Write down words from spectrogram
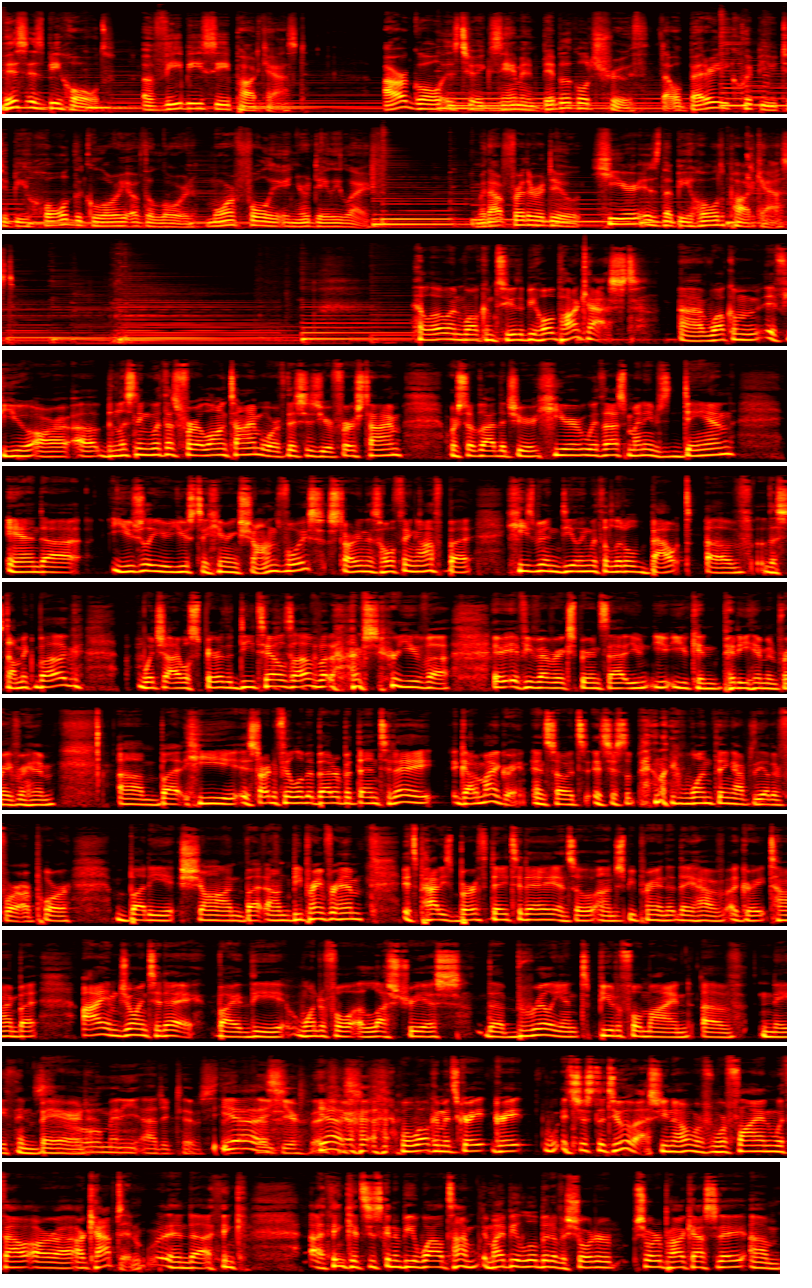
This is Behold, a VBC podcast. Our goal is to examine biblical truth that will better equip you to behold the glory of the Lord more fully in your daily life. And without further ado, here is the Behold podcast. Hello and welcome to the Behold podcast. Uh, welcome if you are uh, been listening with us for a long time, or if this is your first time. We're so glad that you're here with us. My name is Dan, and uh, usually you're used to hearing Sean's voice starting this whole thing off, but he's been dealing with a little bout of the stomach bug which I will spare the details of, but I'm sure you've, uh, if you've ever experienced that, you, you, you can pity him and pray for him. Um, but he is starting to feel a little bit better. But then today got a migraine, and so it's it's just like one thing after the other for our poor buddy Sean. But um, be praying for him. It's Patty's birthday today, and so um, just be praying that they have a great time. But I am joined today by the wonderful, illustrious, the brilliant, beautiful mind of Nathan Baird. So many adjectives. Thank, yes. Thank you. Thank yes. You. well, welcome. It's great. Great. It's just the two of us. You know, we're we're flying without our uh, our captain, and uh, I think. I think it's just going to be a wild time. It might be a little bit of a shorter, shorter podcast today. Um,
